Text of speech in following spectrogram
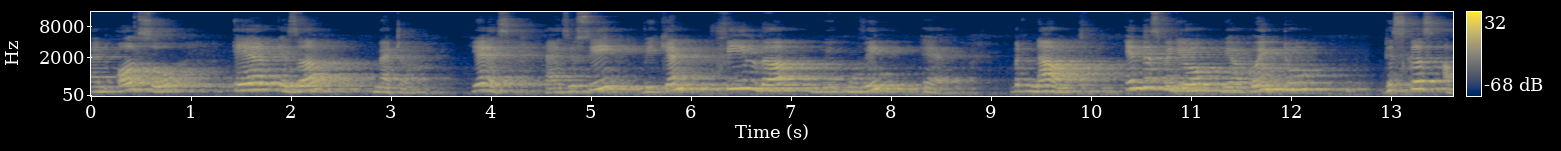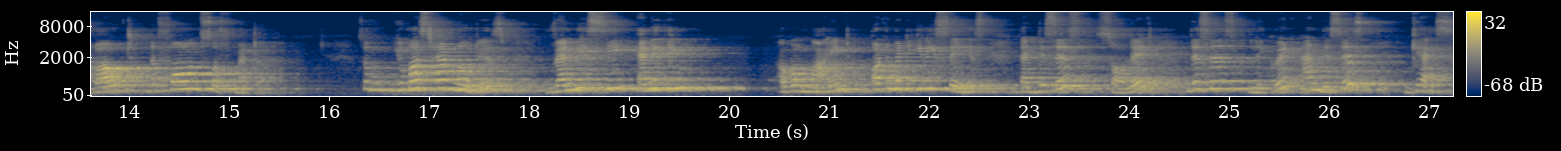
and also air is a matter. Yes, as you see, we can feel the moving air. But now, in this video, we are going to discuss about the forms of matter. So, you must have noticed when we see anything, our mind automatically says that this is solid, this is liquid and this is gas.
